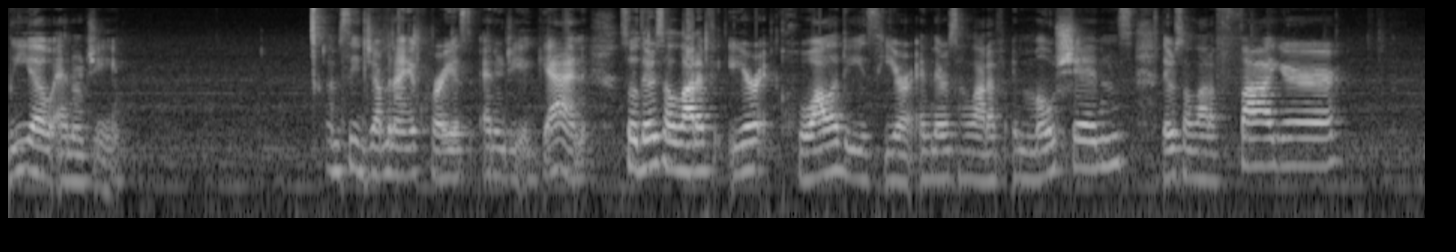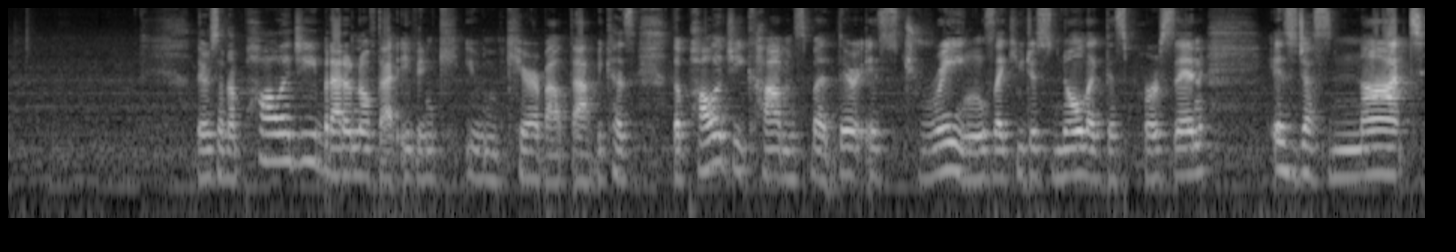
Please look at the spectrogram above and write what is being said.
leo energy Um, I'm seeing Gemini Aquarius energy again. So there's a lot of air qualities here and there's a lot of emotions. There's a lot of fire. There's an apology, but I don't know if that even you care about that because the apology comes, but there is strings. Like you just know like this person is just not,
